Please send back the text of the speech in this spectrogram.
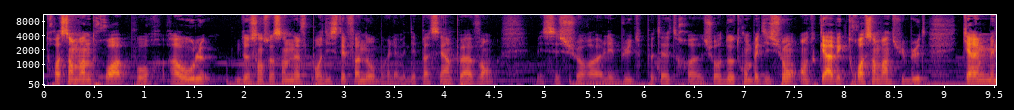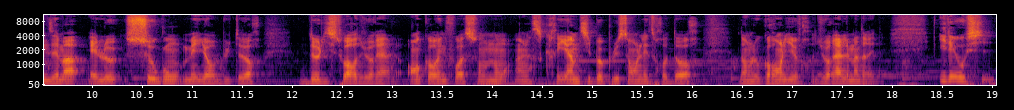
323 pour Raoul, 269 pour Di Stefano. Bon, il avait dépassé un peu avant, mais c'est sur euh, les buts, peut-être euh, sur d'autres compétitions. En tout cas, avec 328 buts, Karim Benzema est le second meilleur buteur de l'histoire du Real. Encore une fois, son nom inscrit un petit peu plus en lettres d'or dans le grand livre du Real Madrid. Il est aussi,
